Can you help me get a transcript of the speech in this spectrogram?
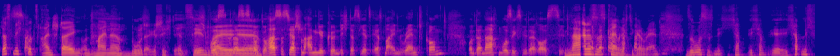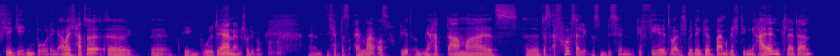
Lass mich kurz einsteigen und meine Boulder-Geschichte erzählen. Ich, ich wusste, weil, dass es kommt. Du hast es ja schon angekündigt, dass jetzt erstmal ein Rant kommt und danach muss ich es wieder rausziehen. Nein, das ist kein richtiger Rant. So ist es nicht. Ich habe ich hab, äh, ich hab nicht viel gegen Bowling, aber ich hatte äh, äh, gegen Bouldern, Entschuldigung. Mhm. Ähm, ich habe das einmal ausprobiert und mir hat damals äh, das Erfolgserlebnis ein bisschen gefehlt, weil ich mir denke, beim richtigen Hallenklettern,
